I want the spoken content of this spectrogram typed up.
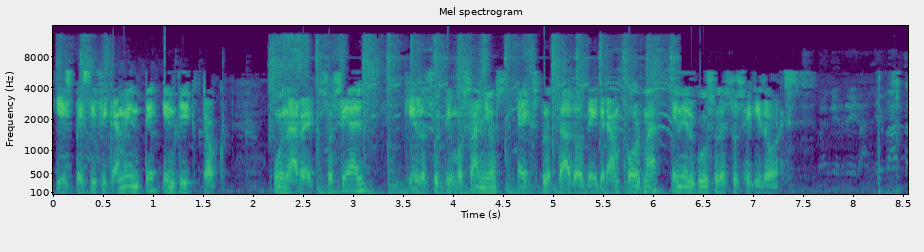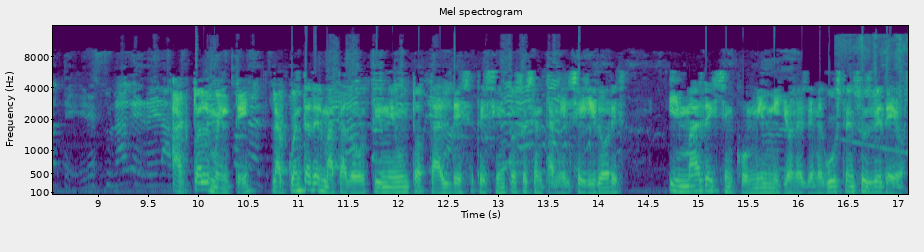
y específicamente en TikTok, una red social que en los últimos años ha explotado de gran forma en el gusto de sus seguidores. Actualmente, la cuenta del matador tiene un total de 760.000 seguidores y más de 5 mil millones de me gusta en sus videos,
